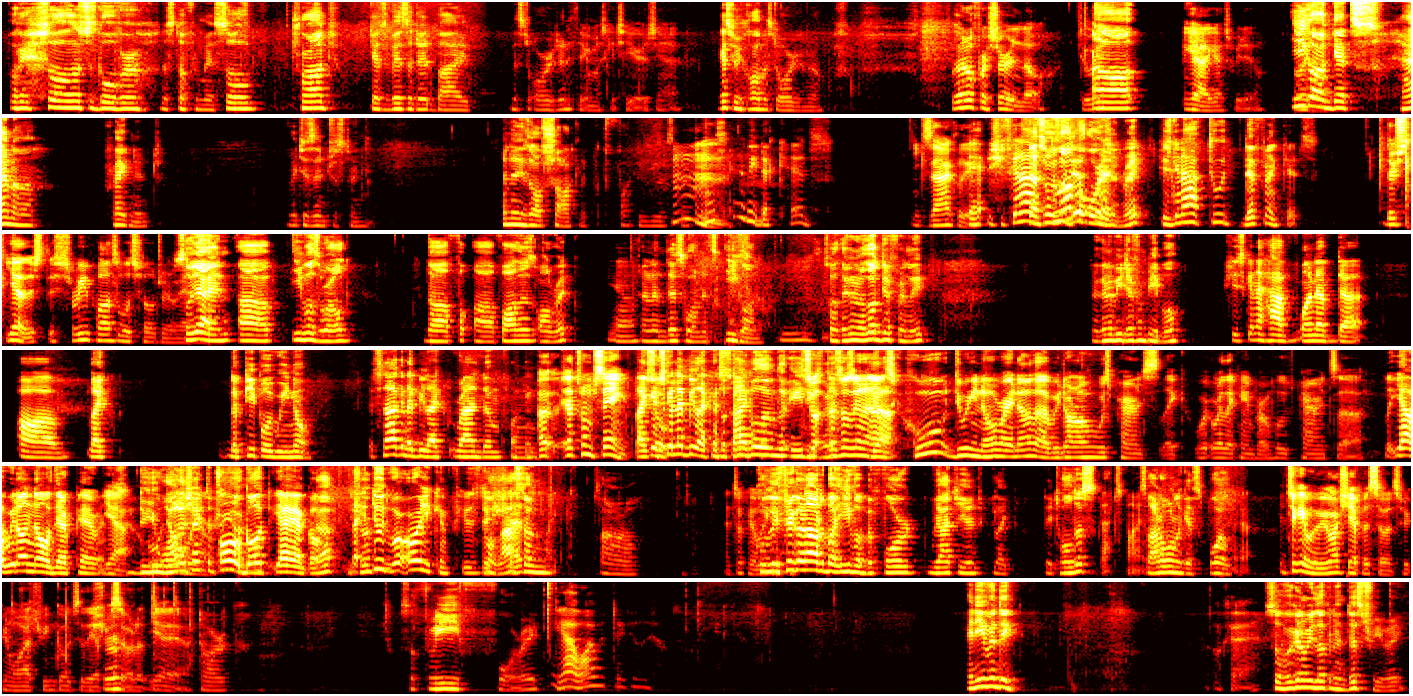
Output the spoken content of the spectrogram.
Okay, so let's just go over the stuff we missed. So, Tronte gets visited by Mr. Origin. Three Musketeers. Yeah. I guess we call him Mr. Origin now. We don't know for certain though. Do we? Uh, yeah, I guess we do. Egon gets Hannah pregnant, which is interesting. And then he's all shocked, like, what the fuck did you expect? Hmm. Who's gonna be the kids? Exactly. They- she's gonna have Yeah, so two it's not the different. origin, right? She's gonna have two different kids. There's yeah. There's there's three possible children. So, yeah, in uh, Evil's world, the fa- uh, father's Ulrich, Yeah. and then this one, it's Egon. So they're gonna look differently. They're gonna be different people. She's gonna have one of the, um, like, the people we know. It's not gonna be like random fucking. Uh, that's what I'm saying. Like it's gonna be like a The side. people in the 80s. So right? that's what I was gonna Yeah. ask. Who do we know right now that we don't know whose parents like where, where they came from? Whose parents? Uh, Yeah, we don't know their parents. yeah. Do you want to check the tree? Oh, or go. no? Yeah, yeah, go. Yeah, Like, sure? Dude, we're already confused. No, last shit. time- Like, I don't know. It's okay. Because we can- figured out about Eva before we actually, like, they told us. that's fine. So I don't want to get spoiled. Yeah. It's okay. We watch the episode, so we can watch. We can go to the Sure. episode. Of, yeah, yeah. Dark. So three, four, right? Yeah, why would they do that? And even the. Okay. So we're gonna be looking in this tree, right?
